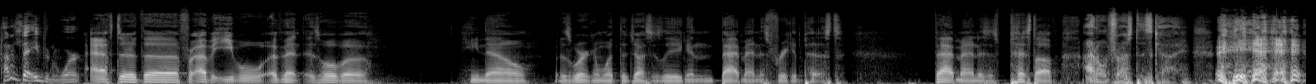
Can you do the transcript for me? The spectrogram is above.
how does that even work? after the Forever Evil event is over, he now is working with the Justice League, and Batman is freaking pissed. Batman is just pissed off. I don't trust this guy. yeah,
